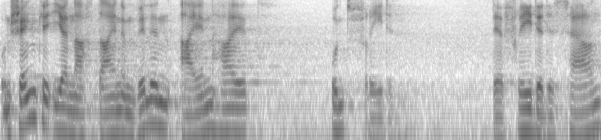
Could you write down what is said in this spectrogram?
und schenke ihr nach deinem Willen Einheit und Frieden. Der Friede des Herrn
